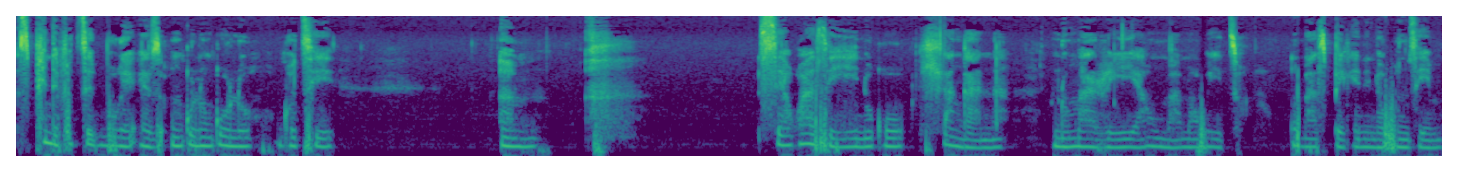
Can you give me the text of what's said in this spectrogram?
siphinde futhi sikubuke as uNkulunkulu ukuthi um siyakwazi yini ukuhlangana noMaria umama wethu uma sibhekene nobunzima?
